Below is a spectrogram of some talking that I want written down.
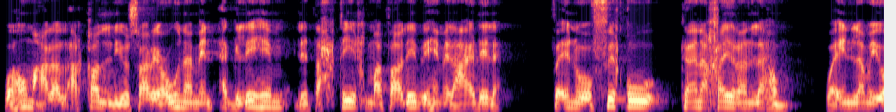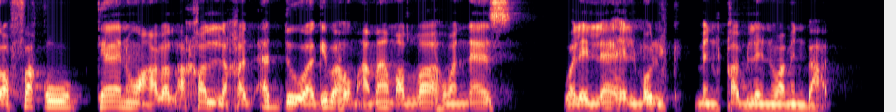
وهم على الأقل يصارعون من أجلهم لتحقيق مطالبهم العادلة. فإن وفقوا كان خيرا لهم وإن لم يوفقوا كانوا على الأقل قد أدوا واجبهم أمام الله والناس ولله الملك من قبل ومن بعد.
